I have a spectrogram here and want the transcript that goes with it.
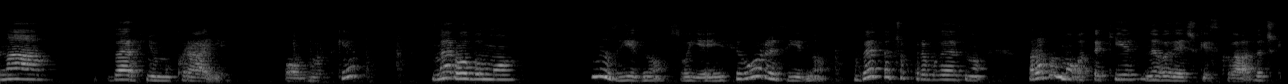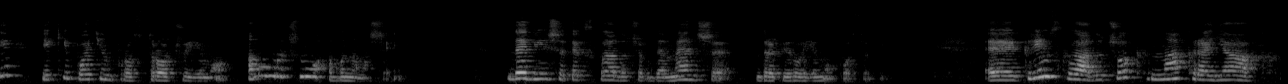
На верхньому краї обгортки ми робимо ну, згідно своєї фігури, згідно виточок приблизно, робимо отакі невеличкі складочки, які потім прострочуємо або вручну, або на машині. Де більше тих складочок, де менше, драпіруємо по собі. Е, Крім складочок, на краях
